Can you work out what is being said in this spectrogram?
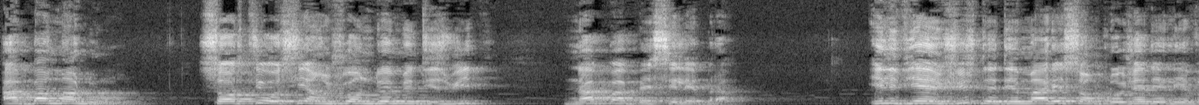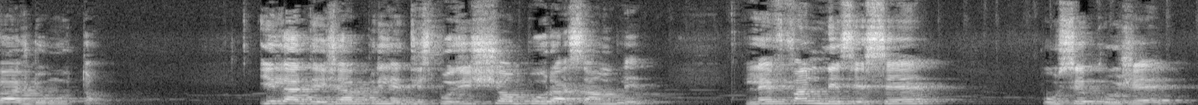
Abba Maloum, sorti aussi en juin 2018, n'a pas baissé les bras. Il vient juste de démarrer son projet d'élevage de moutons. Il a déjà pris les dispositions pour rassembler les fans nécessaires pour ce projet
